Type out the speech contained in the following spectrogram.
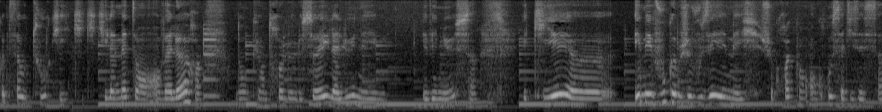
comme ça autour qui, la mettent en, valeur, donc entre le Soleil, la Lune et, et Vénus, et qui est euh, Aimez-vous comme je vous ai aimé? Je crois qu'en gros ça disait ça,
